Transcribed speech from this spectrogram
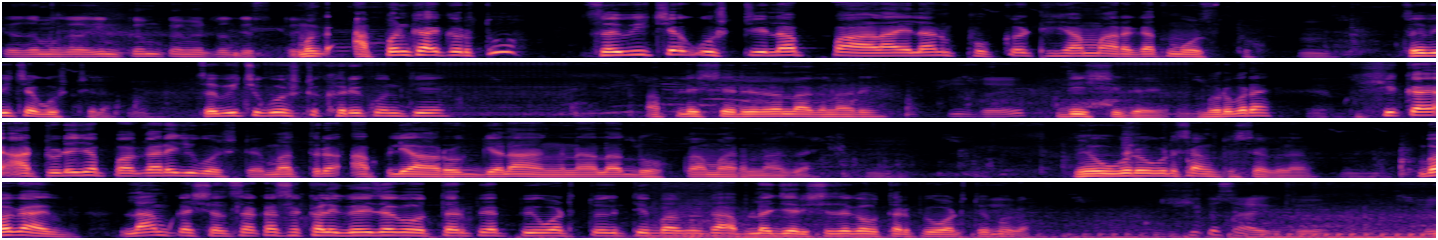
त्याचं मग इन्कम कमी दिसतंय. मग आपण काय करतो? चवीच्या गोष्टीला पाळायला आणि फुकट ह्या मार्गात मोजतो. चवीच्या गोष्टीला. चवीची गोष्ट खरी कोणती आहे? आपल्या शरीराला लागणारी देशी गाय. बरोबर आहे? ही काय आठवड्याच्या पगाराची गोष्ट आहे. मात्र आपल्या आरोग्याला अंगणाला धोका मारणार आहे. मी उघड उघड सांगतो सगळं बघा लांब कशाला? सकाळ सकाळी गाईचा गवतार प्या पी वाटतोय ते बघा का आपला जर्शीचा गवतार पी वाटतोय बघा. ही कसं ऐकतो हे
